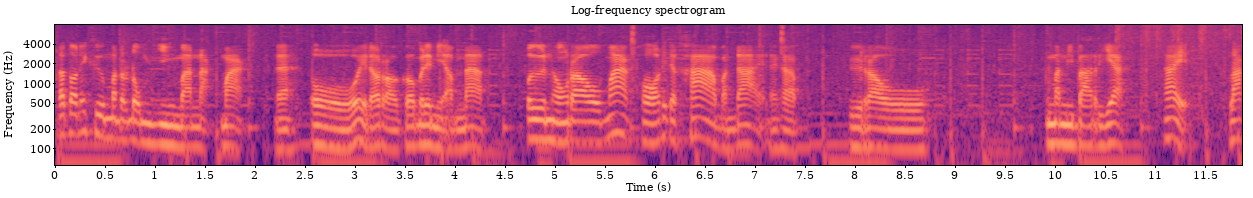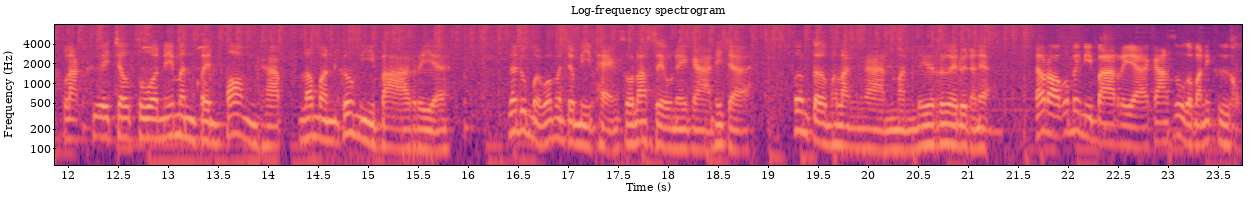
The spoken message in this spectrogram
แล้วตอนนี้คือมันระดมยิงมาหนักมากนะโอ้ยแล้วเราก็ไม่ได้มีอำนาจ ปืนของเรามากพอที่จะฆ่ามันได้นะครับ คือเรา มันมีบาเรียใช่หลักๆ คือไอ้เจ้าตัวนี้มันเป็นป้อมครับ แล้วมันก็มีบาเรีย และดูเหมือนว่ามันจะมีแผงโซลาร์เซลล์ในการที่จะเพิ่มเติมพลังงานมันเรื่อยๆด้วยนะเนี่ยแล้วเราก็ไม่มีบาเรียการสู้กับมันนี่คือโค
